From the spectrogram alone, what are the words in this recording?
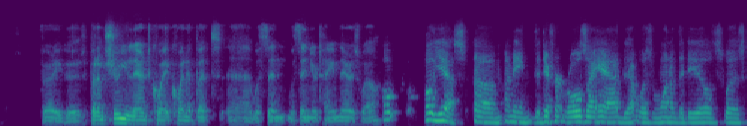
Very good, but I'm sure you learned quite quite a bit uh, within within your time there as well. Oh, oh yes. Um, I mean, the different roles I had. That was one of the deals. Was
